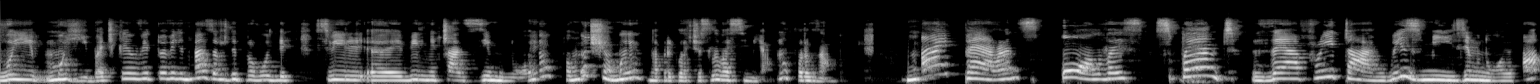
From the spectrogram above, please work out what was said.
твої мої батьки у відповіді да, завжди проводять свій е, вільний час зі мною, тому що ми, наприклад, щаслива сім'я. Ну, for example. My parents always spent their free time with me зі мною, так?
